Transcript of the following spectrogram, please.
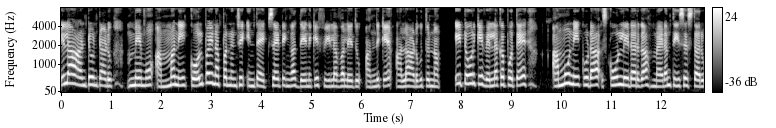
ఇలా అంటూ ఉంటాడు. మేము అమ్మని కోల్పోయినప్పటి నుంచి ఇంత ఎక్సైటింగ్గా దేనికి ఫీల్ అవ్వలేదు. అందుకే అలా అడుగుతున్నాం. ఈ టూర్కి వెళ్ళకపోతే అమ్ముని కూడా స్కూల్ లీడర్గా మేడం తీసేస్తారు.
